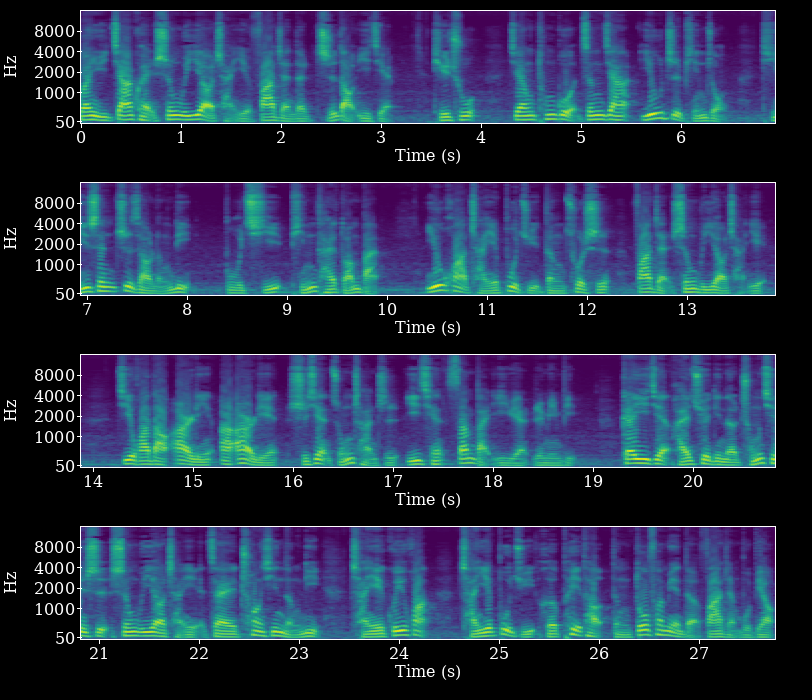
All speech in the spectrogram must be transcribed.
关于加快生物医药产业发展的指导意见，提出将通过增加优质品种、提升制造能力、补齐平台短板、优化产业布局等措施发展生物医药产业，计划到二零二二年实现总产值一千三百亿元人民币。该意见还确定了重庆市生物医药产业在创新能力、产业规划、产业布局和配套等多方面的发展目标。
